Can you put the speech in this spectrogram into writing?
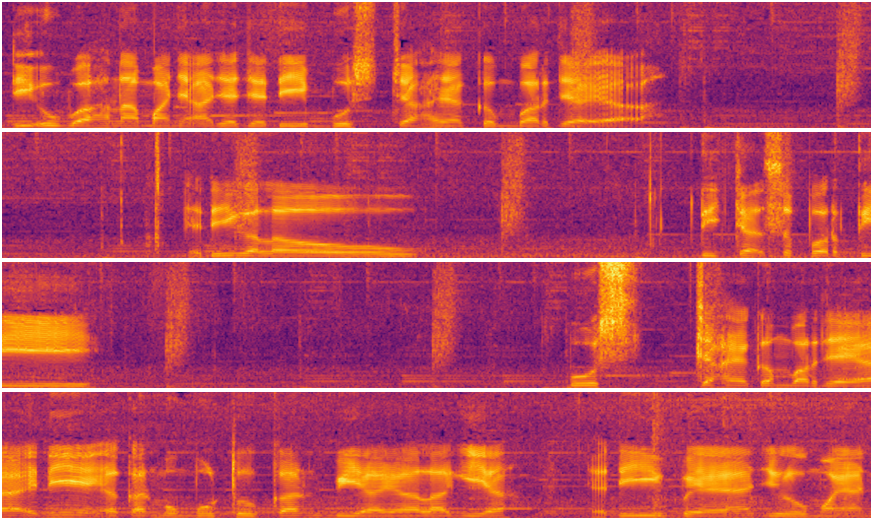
diubah namanya aja jadi bus Cahaya Kembar Jaya. Jadi kalau dicat seperti bus Cahaya Kembar Jaya ini akan membutuhkan biaya lagi ya. Jadi biayanya lumayan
